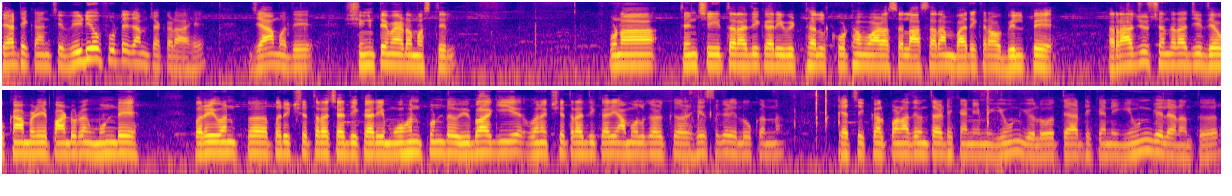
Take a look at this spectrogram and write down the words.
त्या ठिकाणचे व्हिडिओ फुटेज आमच्याकडं आहे ज्यामध्ये शिंगटे मॅडम असतील पुन्हा त्यांचे इतर अधिकारी विठ्ठल कोठमवाड असेल आसाराम बारीकराव बिलपे राजू चंद्राजी देवकांबळे पांडुरंग मुंडे परिवहन प परिक्षेत्राचे अधिकारी मोहन पुंड विभागीय वनक्षेत्राधिकारी अमोल गळकर हे सगळे लोकांना याची कल्पना देऊन त्या ठिकाणी मी घेऊन गेलो. त्या ठिकाणी घेऊन गेल्यानंतर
